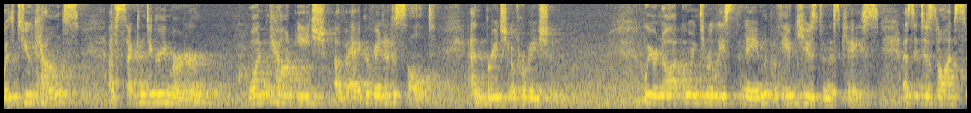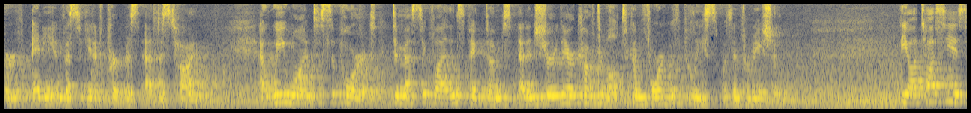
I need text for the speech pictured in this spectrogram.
with two counts of second degree murder, one count each of aggravated assault, and breach of probation. We are not going to release the name of the accused in this case, as it does not serve any investigative purpose at this time. And we want to support domestic violence victims and ensure they are comfortable to come forward with police with information. The autopsy is,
